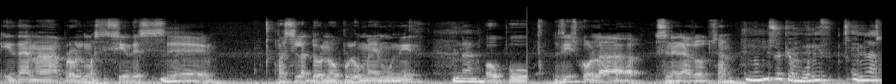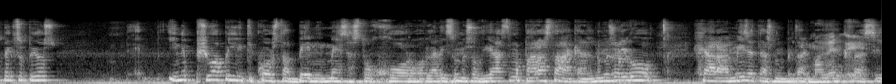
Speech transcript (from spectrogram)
είδα ένα πρόβλημα στη σύνδεση ναι. σε Βασίλη Αντωνόπουλου με Μουνίθ. Ναι. Όπου δύσκολα συνεργαζόντουσαν. Νομίζω και ο Μουνίθ είναι ένας παίκτης ο οποίος είναι πιο απειλητικός όταν μπαίνει μέσα στο χώρο, δηλαδή στο μεσοδιάστημα παρά στα άκρα. Νομίζω λίγο χαραμίζεται, ας πούμε, Μα η δεν έκφραση.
